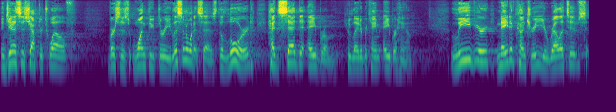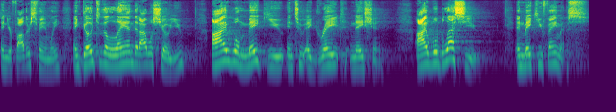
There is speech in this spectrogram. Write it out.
In Genesis chapter 12, verses 1 through 3, listen to what it says. The Lord had said to Abram, who later became Abraham, Leave your native country, your relatives, and your father's family, and go to the land that I will show you. I will make you into a great nation. I will bless you and make you famous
